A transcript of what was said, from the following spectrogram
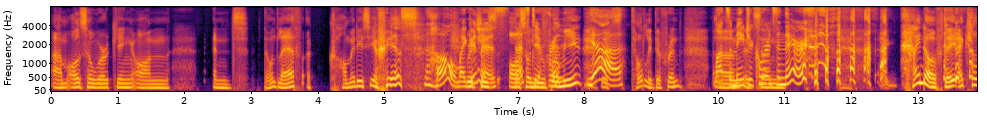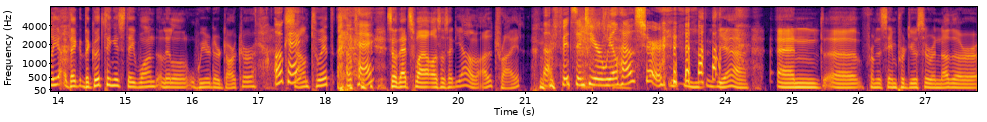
I'm also working on, and don't laugh, a comedy series. Oh my which goodness, is also that's new different. for me. Yeah. It's totally different. Lots of Um, major chords um, in there. kind of. They actually the, the good thing is they want a little weirder, darker okay. sound to it. Okay. so that's why I also said, yeah, I'll, I'll try it. that fits into your wheelhouse. Sure. yeah, and uh, from the same producer, another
